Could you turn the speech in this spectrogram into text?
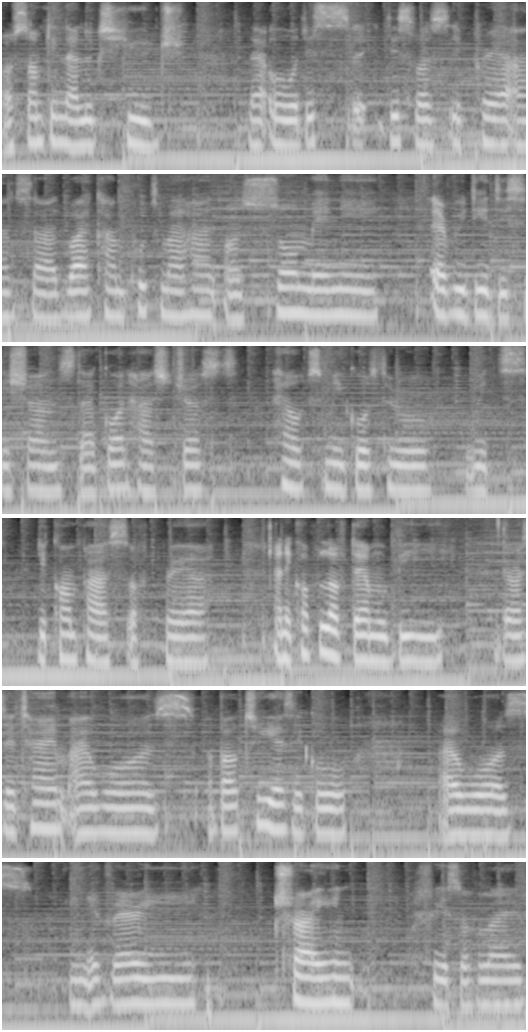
or something that looks huge. That oh this this was a prayer answered. But i can put my hand on so many everyday decisions that god has just helped me go through with the compass of prayer. And a couple of them would be there was a time i was about two years ago i was in a very trying phase of life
